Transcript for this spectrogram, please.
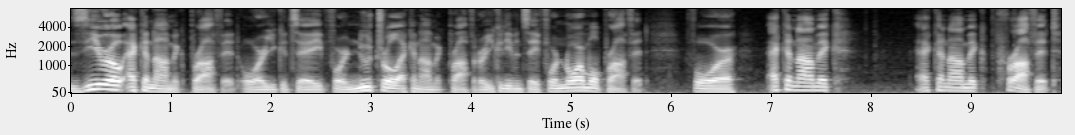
zero economic profit or you could say for neutral economic profit or you could even say for normal profit for economic economic profit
